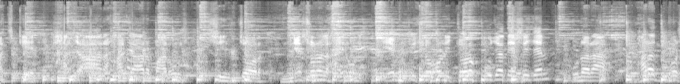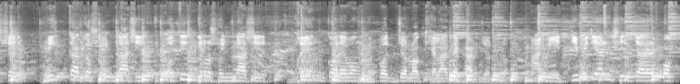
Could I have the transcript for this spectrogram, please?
আজকে হাজার হাজার মানুষ শিলচর ন্যাশনাল হাইরোড এমপি শহরে চরক পূজাতে এসেছেন। ওনারা ভারতবর্ষের বিখ্যাত সন্ন্যাসী, অতীন্দ্র সন্ন্যাসীর ভয়ঙ্কর এবং বিপজ্জনক খেলা দেখার জন্য। আমি টিভিটিয়ান শিলচরের পক্ষ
